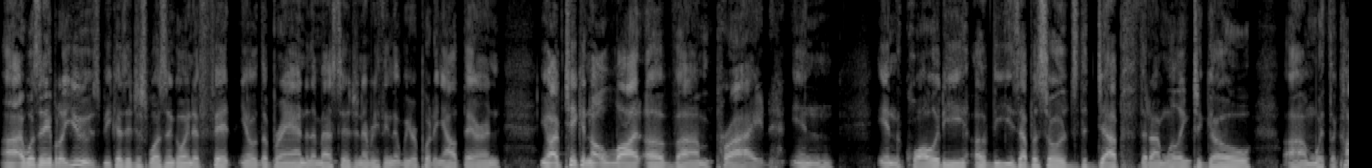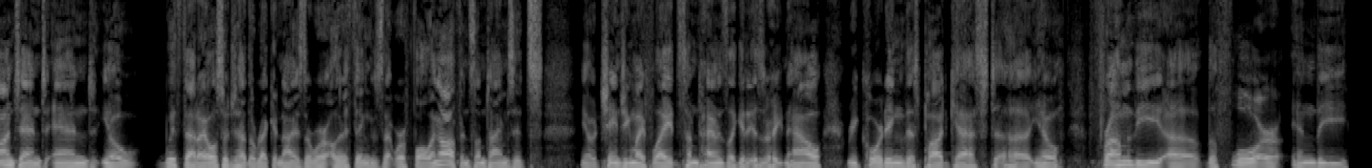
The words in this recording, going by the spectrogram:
uh, I wasn't able to use because it just wasn't going to fit, you know, the brand and the message and everything that we were putting out there, and you know, I've taken a lot of um, pride in in the quality of these episodes, the depth that I'm willing to go um, with the content, and you know, with that, I also just had to recognize there were other things that were falling off. And sometimes it's, you know, changing my flight. Sometimes like it is right now, recording this podcast, uh, you know, from the, uh, the floor in the,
